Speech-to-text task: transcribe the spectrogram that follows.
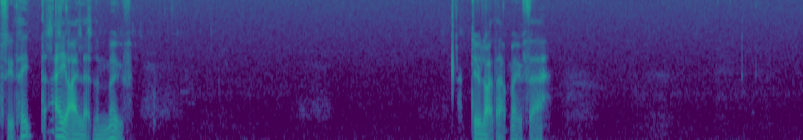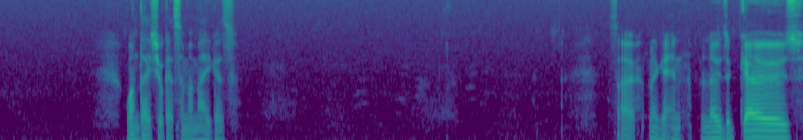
See, they, the AI let them move. Do like that move there. One day she'll get some omegas. So they're getting loads of goes,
